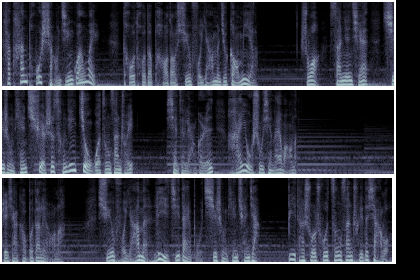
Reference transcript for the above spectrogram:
他贪图赏金官位，偷偷的跑到巡抚衙门就告密了，说三年前齐胜天确实曾经救过曾三锤，现在两个人还有书信来往呢。这下可不得了了，巡抚衙门立即逮捕齐胜天全家，逼他说出曾三锤的下落。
